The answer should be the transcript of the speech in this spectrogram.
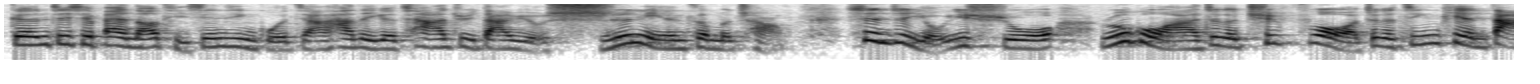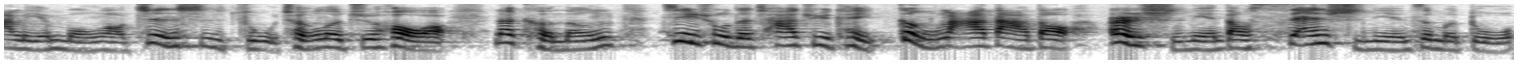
跟这些半导体先进国家，它的一个差距大约有十年这么长，甚至有一说，如果啊这个 Chip Four 这个晶片大联盟哦正式组成了之后啊，那可能技术的差距可以更拉大到二十年到三十年这么多，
